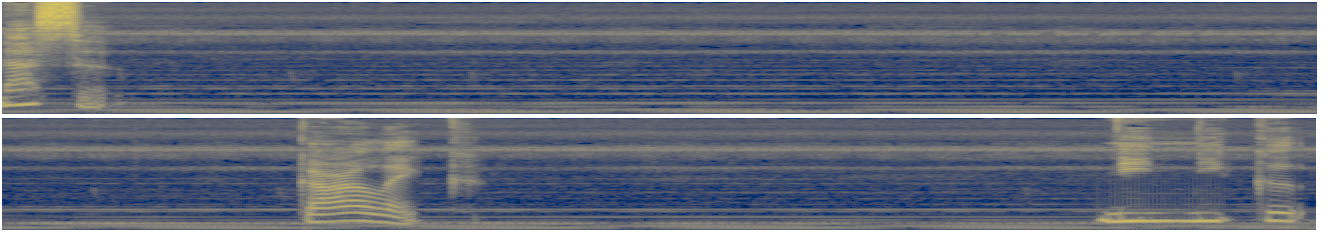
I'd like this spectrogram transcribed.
ナス garlic ニンニク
